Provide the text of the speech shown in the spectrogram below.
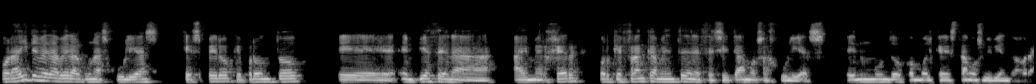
Por ahí debe de haber algunas Julias que espero que pronto empiecen a, a emerger, porque francamente necesitamos a Julias en un mundo como el que estamos viviendo ahora.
